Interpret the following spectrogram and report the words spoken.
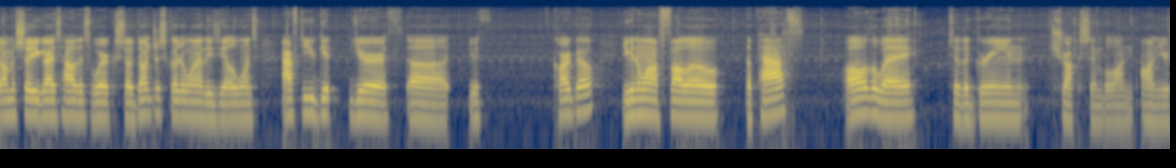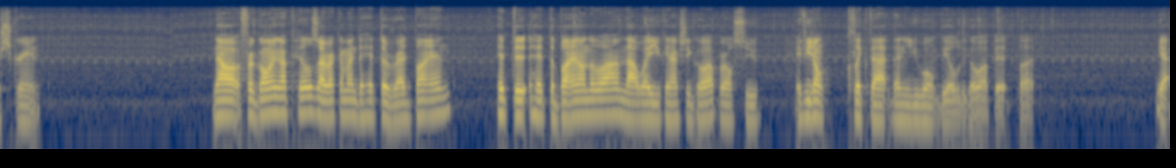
So I'm going to show you guys how this works. So don't just go to one of these yellow ones. After you get your uh, your cargo, you're going to want to follow the path all the way to the green truck symbol on, on your screen. Now, for going up hills, I recommend to hit the red button. Hit the hit the button on the bottom. That way you can actually go up, or else you, if you don't click that, then you won't be able to go up it. But yeah.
